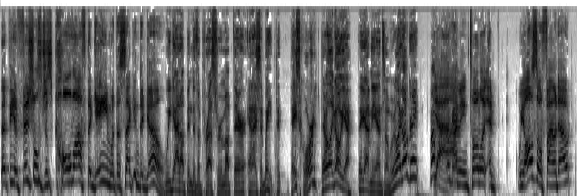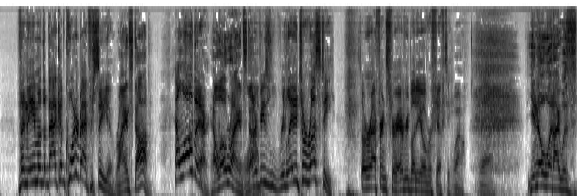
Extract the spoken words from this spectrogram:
that the officials just called off the game with a second to go? We got up into the press room up there, and I said, "Wait, th- they scored?" They were like, "Oh yeah, they got in the end zone." We were like, "Oh great." Well, yeah, okay. I mean, totally. And we also found out the name of the backup quarterback for CU. Ryan Staub. Hello there. Hello, Ryan Wonder Staub. if he's related to Rusty. So a reference for everybody over 50. Wow. Yeah. You know what I was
